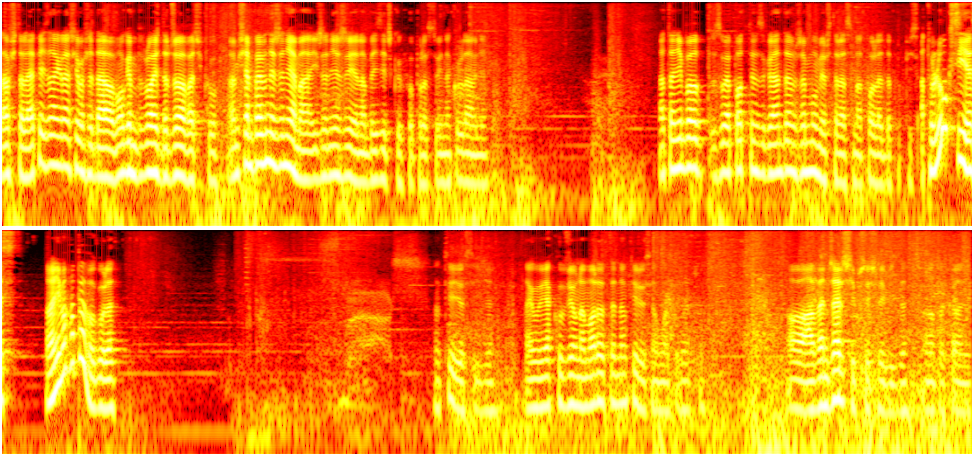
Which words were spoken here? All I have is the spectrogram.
Dało się to lepiej zagrać? Chyba się dało. Mogłem próbować dodżować ku. Ale myślałem pewny, że nie ma i że nie żyje na basyczkach po prostu i na cooldownie. A to nie było złe pod tym względem, że Mumierz teraz ma pole do popisu. A tu Lux jest! Ona nie ma HP w ogóle. Nautilus idzie. Jakby Jakub wziął na mordę, to Nautilus ją łapie zawsze. O, Avengersi przyszli widzę. No to koniec.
